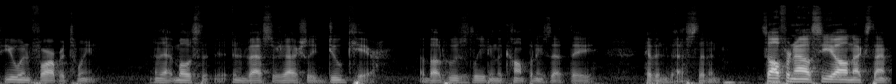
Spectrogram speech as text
few and far between, and that most investors actually do care about who's leading the companies that they have invested in. That's all for now. See you all next time.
